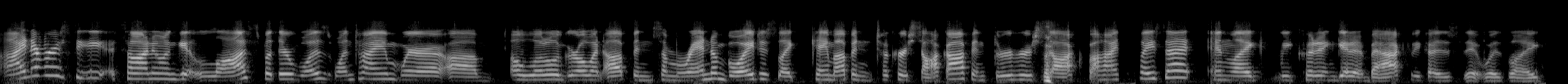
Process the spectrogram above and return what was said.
I never see saw anyone get lost, but there was one time where um a little girl went up and some random boy just like came up and took her sock off and threw her sock behind the playset and like we couldn't get it back because it was like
